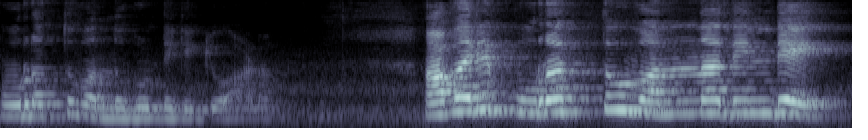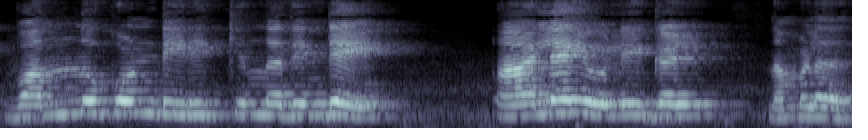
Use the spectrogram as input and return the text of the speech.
പുറത്തു വന്നുകൊണ്ടിരിക്കുവാണ്. അവർ പുറത്തു വന്നതിന്റെ വന്നുകൊണ്ടിരിക്കുന്നതിന്റെ അലയൊലികൾ നമ്മൾ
